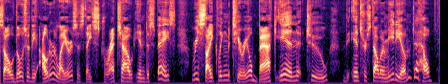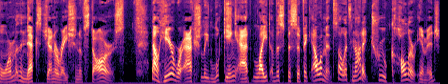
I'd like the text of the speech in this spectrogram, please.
So those are the outer layers as they stretch out into space, recycling material back into the interstellar medium to help form the next generation of stars. Now here we're actually looking at light of a specific element. So it's not a true color image.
